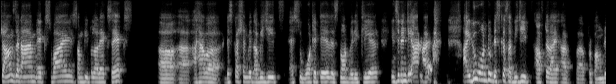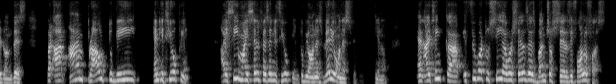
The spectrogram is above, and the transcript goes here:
chance that I'm XY, some people are XX, uh, uh, I have a discussion with Abhijit as to what it is. It's not very clear. Incidentally, I, I, I do want to discuss Abhijit after I have uh, propounded on this. But I'm, I'm proud to be an Ethiopian. I see myself as an Ethiopian, to be honest, very honest with you, you know. And I think uh, if we were to see ourselves as bunch of cells, if all of us,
